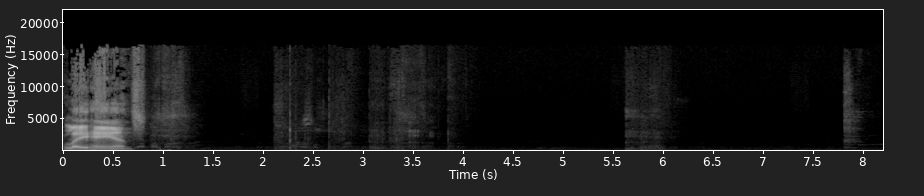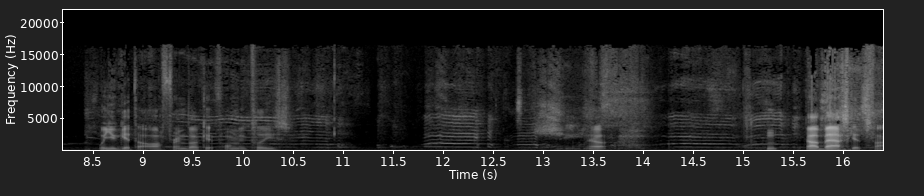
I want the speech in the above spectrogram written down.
Lay hands. Will you get the offering bucket for me, please? Oh. A basket's fine.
